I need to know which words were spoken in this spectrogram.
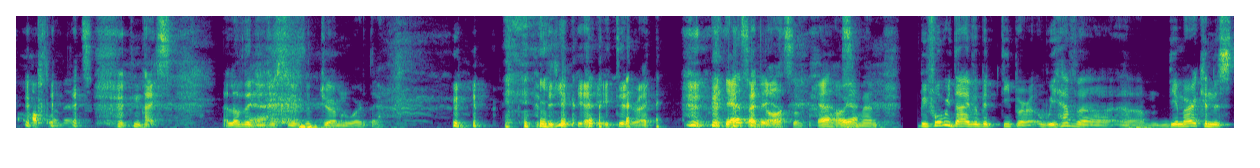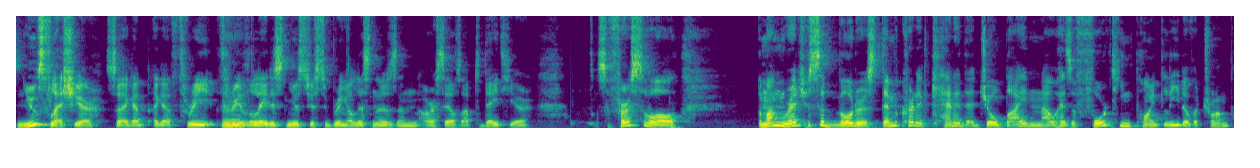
off limits. nice. I love that Yeah. you just used the German word there. did you? Yeah, you did, right? Yes, I did. awesome. Yeah, oh, awesome, yeah. man. Before we dive a bit deeper, we have a um, the Americanist news flash here. So I got I got three three Mm. of the latest news just to bring our listeners and ourselves up to date here. So first of all, among registered voters, Democratic candidate Joe Biden now has a 14 point lead over Trump.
